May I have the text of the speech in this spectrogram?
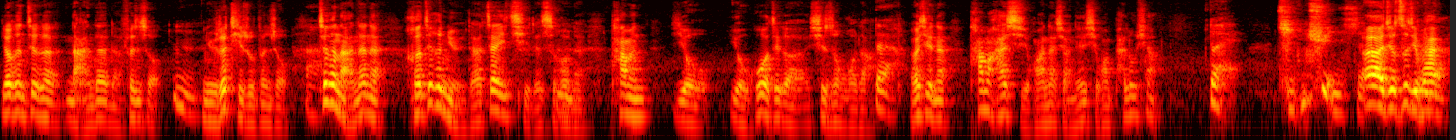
要跟这个男的呢分手，女的提出分手。这个男的呢，和这个女的在一起的时候呢，他们有有过这个性生活的，对，而且呢，他们还喜欢呢，小年喜欢拍录像，对，情趣那是，哎，就自己拍。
